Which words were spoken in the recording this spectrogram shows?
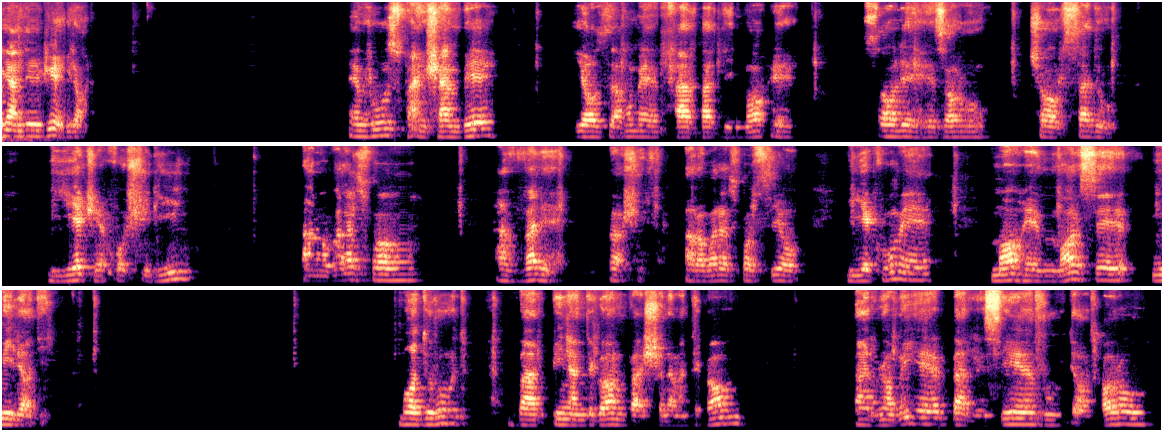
برنامه آیندگی ایران. امروز پنجشنبه یازدهم فروردین ماه سال 1401 خورشیدی. برابر است با اول باشید. برابر است با سی و یکم ماه مارس میلادی. با درود بر بینندگان و شنوندگان برنامه بررسی رویدادها رو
